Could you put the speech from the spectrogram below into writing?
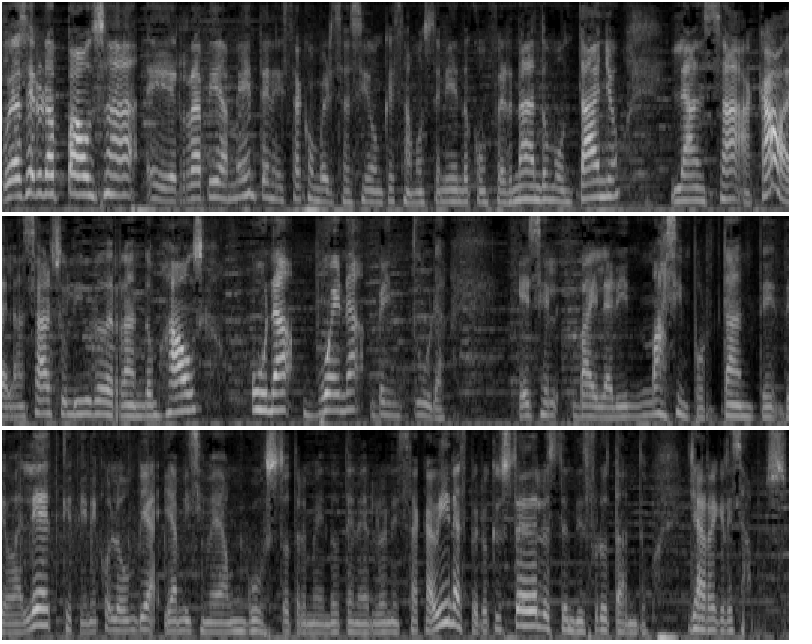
Voy a hacer una pausa eh, rápidamente en esta conversación que estamos teniendo con Fernando Montaño. Lanza, acaba de lanzar su libro de Random House, Una buena aventura. Es el bailarín más importante de ballet que tiene Colombia y a mí sí me da un gusto tremendo tenerlo en esta cabina. Espero que ustedes lo estén disfrutando. Ya regresamos.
